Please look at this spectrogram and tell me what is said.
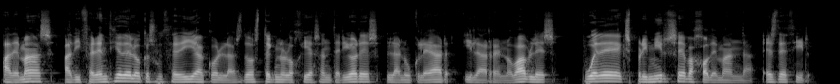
Además, a diferencia de lo que sucedía con las dos tecnologías anteriores, la nuclear y las renovables, puede exprimirse bajo demanda, es decir,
